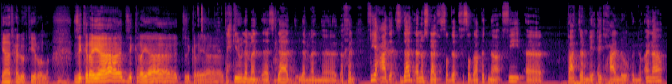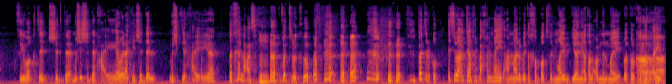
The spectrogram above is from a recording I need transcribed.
كانت حلوة كتير والله. ذكريات ذكريات ذكريات. تحكي لهم لما سداد لما دخل. في عادة سداد أنا وسداد في صديق في صداقتنا في آه باترن بيعيد حاله إنه أنا في وقت الشدة مش الشدة الحقيقية ولكن شدة مش كثير حقيقية بتخلى عن بتركه. بتركه. سواء كان في البحر الميت عماله بيتخبط في المي بده يعني اطلعه من المي بركض آه بعيد آه.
